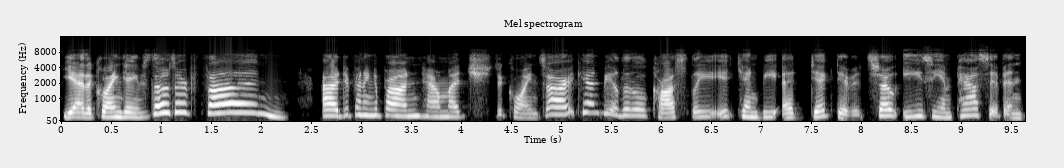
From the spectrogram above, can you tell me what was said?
Yeah, the coin games, those are fun. Uh, depending upon how much the coins are, it can be a little costly. It can be addictive. It's so easy and passive. And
